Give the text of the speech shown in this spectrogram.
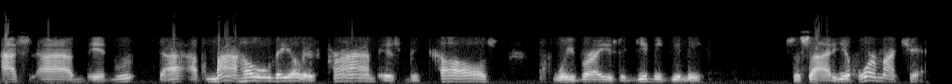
I, I, it, I, my whole deal is crime is because we've raised a gimme gimme society. You know, where's my check?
